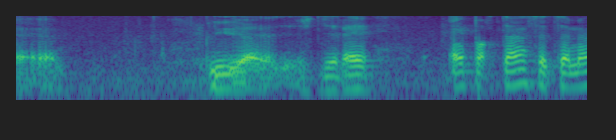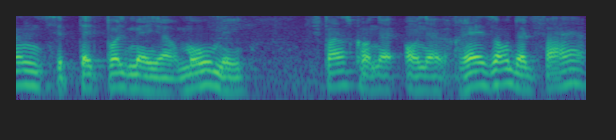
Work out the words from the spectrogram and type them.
euh, plus, euh, je dirais, important cette semaine. C'est peut-être pas le meilleur mot, mais je pense qu'on a, on a raison de le faire,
